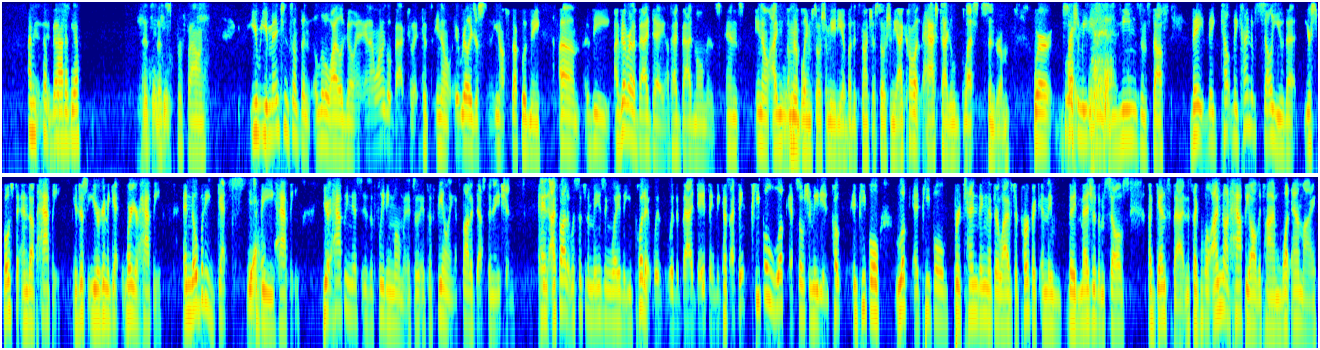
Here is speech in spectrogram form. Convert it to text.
I'm so that's, proud of you. That's, that's you. profound. You you mentioned something a little while ago, and, and I want to go back to it because you know it really just you know stuck with me. Um, the I've never had a bad day. I've had bad moments, and you know I, mm-hmm. I'm going to blame social media, but it's not just social media. I call it hashtag blessed syndrome, where right. social media and memes and stuff they they tell they kind of sell you that you're supposed to end up happy. You're just you're going to get where you're happy and nobody gets yeah. to be happy. Your happiness is a fleeting moment. It's a it's a feeling. It's not a destination. And I thought it was such an amazing way that you put it with with the bad day thing because I think people look at social media and poke and people look at people pretending that their lives are perfect and they they measure themselves against that and it's like well I'm not happy all the time what am I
